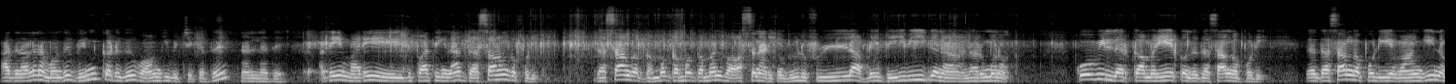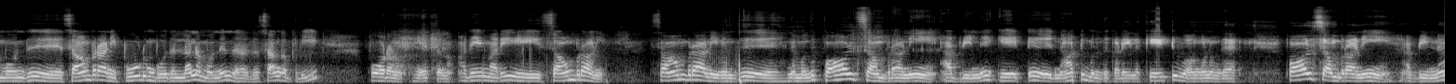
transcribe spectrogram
அதனால் நம்ம வந்து வெண்கடுகு வாங்கி வச்சுக்கிறது நல்லது. அதே மாதிரி இது பார்த்திங்கன்னா தசாங்க பொடி தசாங்க கம கம கமன் வாசனை அடிக்கும். வீடு ஃபுல்லாக அப்படியே தெய்வீக ந நறுமணம். கோவிலில் இருக்க மாதிரியே இருக்கும் இந்த தசாங்க பொடி இந்த தசாங்க பொடியை வாங்கி நம்ம வந்து சாம்பிராணி போடும்போதெல்லாம் நம்ம வந்து இந்த தசாங்க பொடி போடணும் ஏற்றணும் அதே மாதிரி சாம்பிராணி. சாம்பிராணி வந்து நம்ம வந்து பால் சாம்பிராணி அப்படின்னு கேட்டு நாட்டு மருந்து கடையில் கேட்டு வாங்கணுங்க. பால் சாம்பிராணி அப்படின்னா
